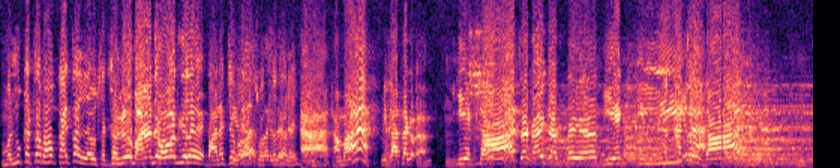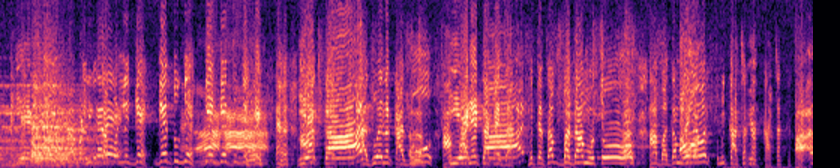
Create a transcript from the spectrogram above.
मनुकाचा भाव काय चाललाय हो सध्या सगळं बाराच्या भावात गेलंय बाराच्या भावात स्वस्त झालंय. थांबा मी काचा एक काचा काय टाकताय एक किल्ली काचा. काच, एक सापडली का रे? सापडले. घे घे तू घे घे घे तू घे हा. हा एक काच. काजू आहे ना काजू हा एक पाण्यात टाकायचा काच. मग त्याचा बदाम होतो हा बदाम अहो. झाल्यावर तुम्ही काचा खा काचा खा आ,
